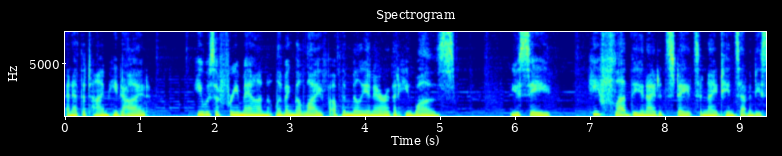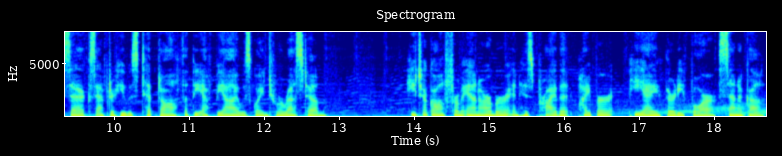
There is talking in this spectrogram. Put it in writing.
And at the time he died, he was a free man living the life of the millionaire that he was. You see, he fled the United States in 1976 after he was tipped off that the FBI was going to arrest him. He took off from Ann Arbor in his private Piper PA 34 Seneca,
